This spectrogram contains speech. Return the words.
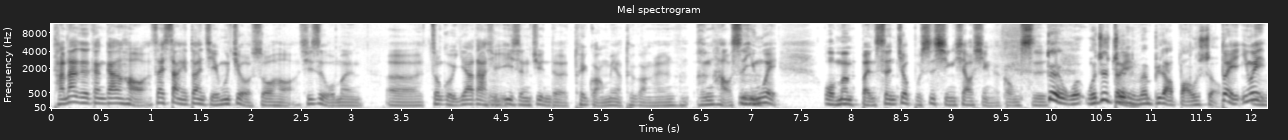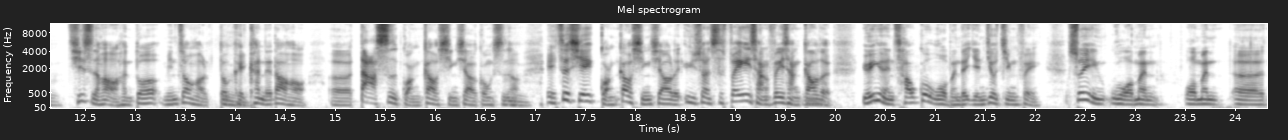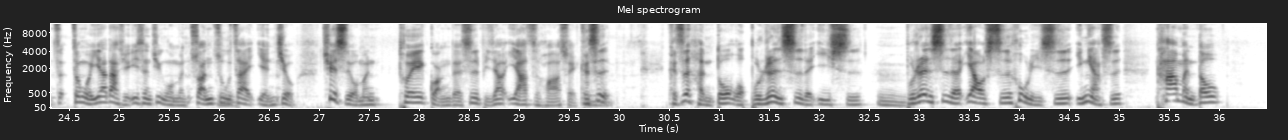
唐大哥刚刚好在上一段节目就有说哈，其实我们呃中国医药大学益生菌的推广没有推广很很好，是因为我们本身就不是行销型的公司。对，我我就觉得你们比较保守。对，因为其实哈很多民众哈都可以看得到哈，呃大肆广告行销的公司哈，哎这些广告行销的预算是非常非常高的，远远超过我们的研究经费，所以我们。我们呃，中中国医药大学益生菌，我们专注在研究。确实，我们推广的是比较鸭子划水。可是，可是很多我不认识的医师，嗯，不认识的药师、护理师、营养师，他们都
